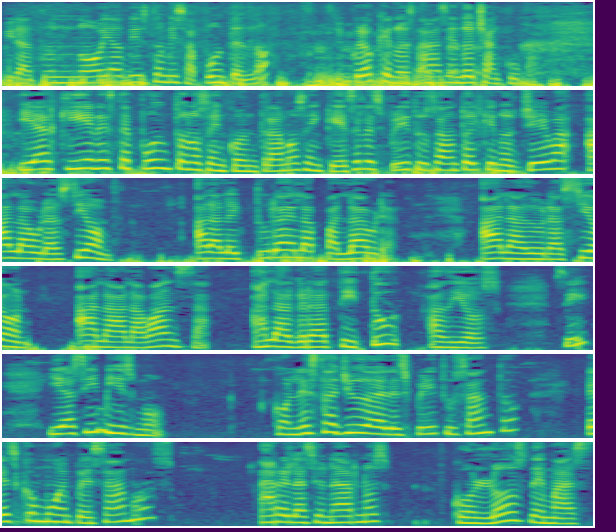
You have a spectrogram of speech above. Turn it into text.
Mira, tú no habías visto mis apuntes, ¿no? Yo creo que no estás haciendo chancuco. Y aquí en este punto nos encontramos en que es el Espíritu Santo el que nos lleva a la oración, a la lectura de la palabra, a la adoración, a la alabanza, a la gratitud a Dios, ¿sí? Y asimismo, con esta ayuda del Espíritu Santo, es como empezamos a relacionarnos con los demás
